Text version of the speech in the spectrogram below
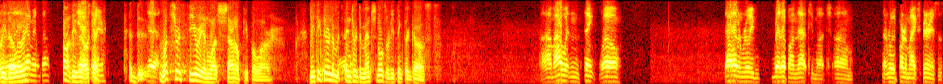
Are you there, Larry? Uh, yeah, Oh, these yeah, are okay. here. Yeah. What's your theory on what shadow people are? Do you think they're interdimensionals, or do you think they're ghosts? Um, I wouldn't think. Well, I haven't really read up on that too much. Um, not really part of my experiences.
